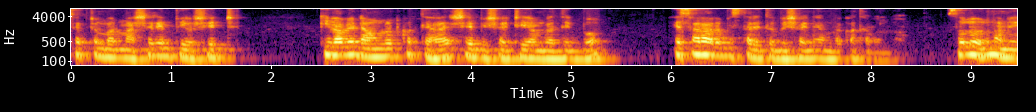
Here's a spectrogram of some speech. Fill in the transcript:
সেপ্টেম্বর মাসের এমপিও শিট কীভাবে ডাউনলোড করতে হয় সে বিষয়টি আমরা দেখব। এছাড়া আরও বিস্তারিত বিষয় নিয়ে আমরা কথা বলব। চলুন, আমি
